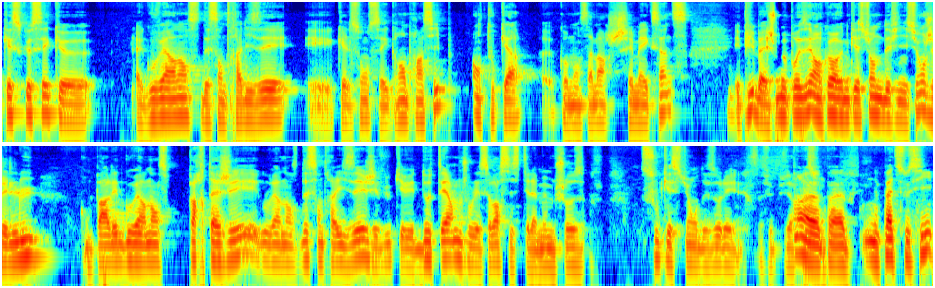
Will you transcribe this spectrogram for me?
qu'est-ce que c'est que la gouvernance décentralisée et quels sont ses grands principes? En tout cas, comment ça marche chez Make Sense? Et puis, bah, je me posais encore une question de définition. J'ai lu qu'on parlait de gouvernance partagée et gouvernance décentralisée. J'ai vu qu'il y avait deux termes. Je voulais savoir si c'était la même chose. Sous question, désolé, ça fait plusieurs questions. pas, de souci.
